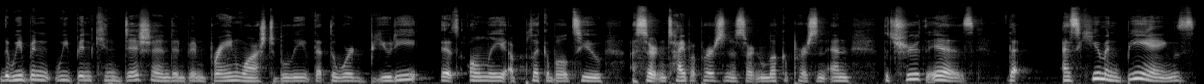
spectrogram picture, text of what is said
that we've been we've been conditioned and been brainwashed to believe that the word beauty is only applicable to a certain type of person a certain look of person. And the truth is that as human beings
